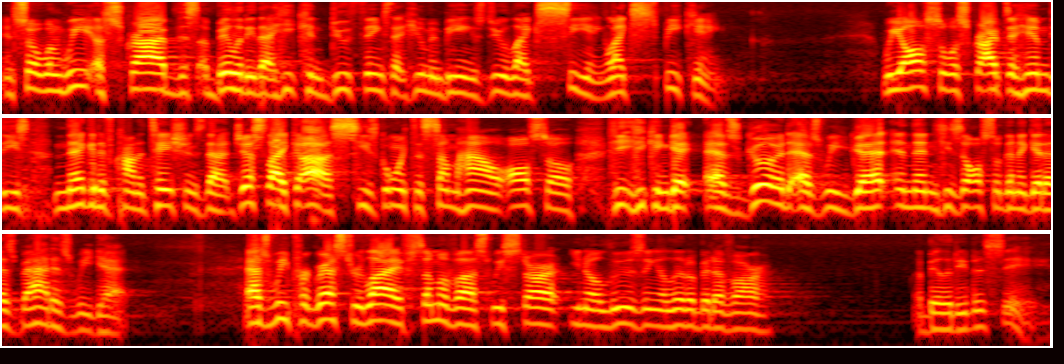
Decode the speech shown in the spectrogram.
And so when we ascribe this ability that He can do things that human beings do, like seeing, like speaking, we also ascribe to him these negative connotations that just like us, he's going to somehow also, he, he can get as good as we get, and then he's also going to get as bad as we get. As we progress through life, some of us, we start, you know, losing a little bit of our ability to see.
